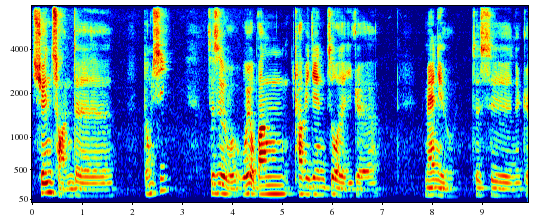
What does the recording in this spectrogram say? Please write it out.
宣传的东西，就是我我有帮咖啡店做了一个 menu，这是那个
